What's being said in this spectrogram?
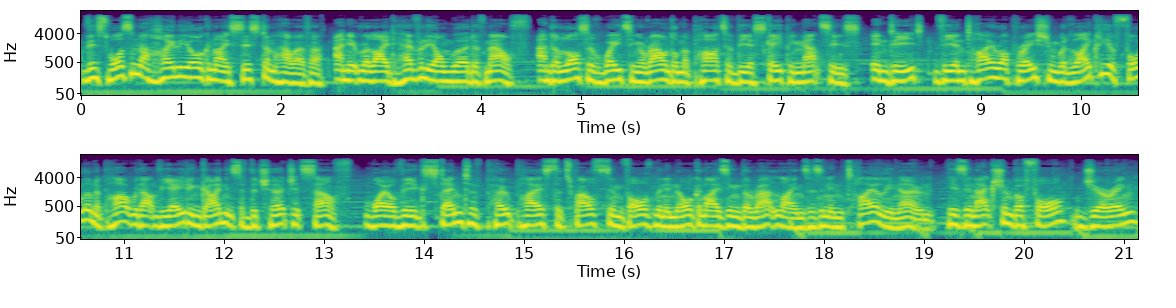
This wasn't a highly organized system, however, and it relied heavily on word of mouth and a lot of waiting around on the part of the escaping Nazis. Indeed, the entire operation would likely have fallen apart without the aid and guidance of the church itself. While the extent of Pope Pius XII's involvement in organizing the Ratlines isn't entirely known, his inaction before, during,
